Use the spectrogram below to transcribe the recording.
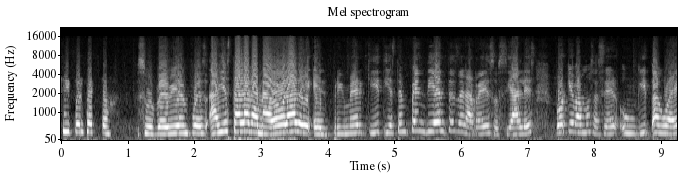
Sí, perfecto. Súper bien, pues ahí está la ganadora del primer kit y estén pendientes de las redes sociales porque vamos a hacer un giveaway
